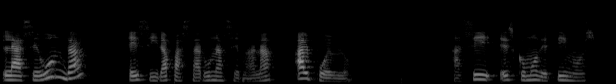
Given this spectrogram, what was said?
La segunda es ir a pasar una semana al pueblo. Así es como decimos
